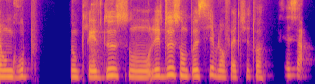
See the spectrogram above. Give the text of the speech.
en groupe. Donc les deux sont, les possibles en fait chez toi. C'est ça.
